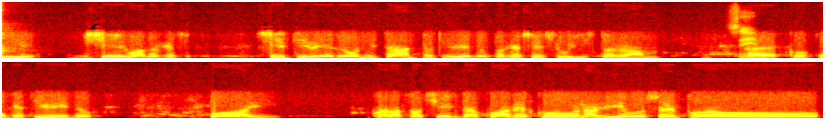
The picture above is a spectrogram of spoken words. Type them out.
Sì, sì guarda che sì, ti vedo ogni tanto, ti vedo perché sei su Instagram. Sì. Ecco, perché ti vedo. Poi, quella faccenda qua del coronavirus è un po'...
